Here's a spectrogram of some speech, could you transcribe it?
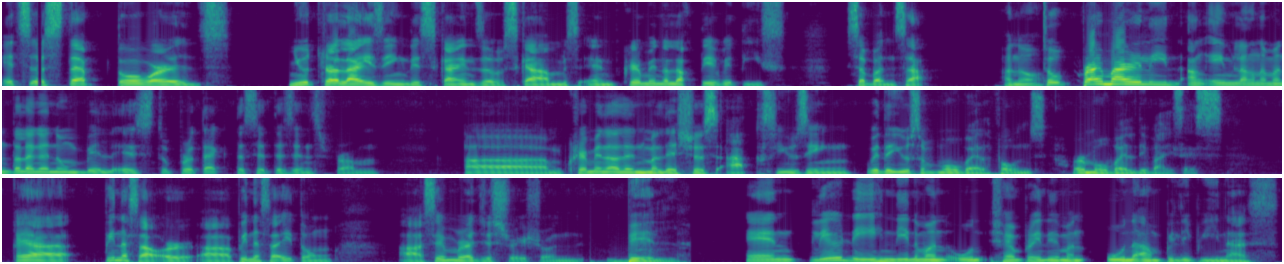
it's a step towards neutralizing these kinds of scams and criminal activities sa bansa. Ano? So, primarily, ang aim lang naman talaga nung bill is to protect the citizens from um, criminal and malicious acts using with the use of mobile phones or mobile devices. Kaya, pinasa or uh, pinasa itong uh, SIM registration bill. And clearly, hindi naman, un- syempre, hindi naman una ang Pilipinas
